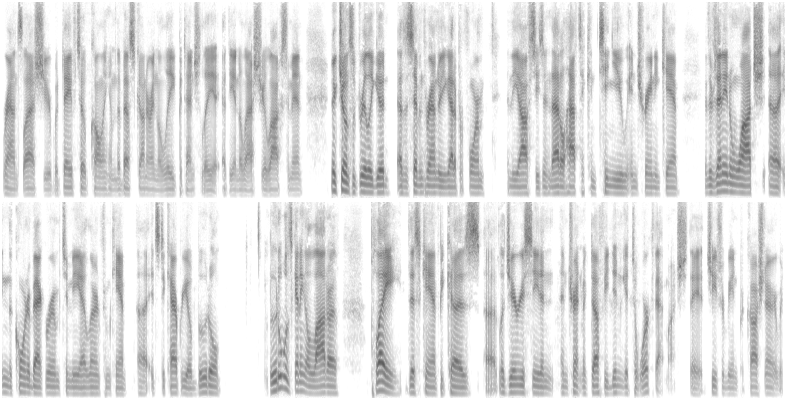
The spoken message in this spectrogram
rounds last year, but Dave Toub calling him the best gunner in the league potentially at the end of last year locks him in. Nick Jones looked really good. As a seventh rounder, you got to perform in the offseason. That'll have to continue in training camp. If there's anyone to watch uh, in the cornerback room, to me, I learned from camp, uh, it's DiCaprio Bootle. Bootle was getting a lot of play this camp because uh, L'Jarius Sneed and, and, Trent McDuffie didn't get to work that much. The Chiefs were being precautionary with,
